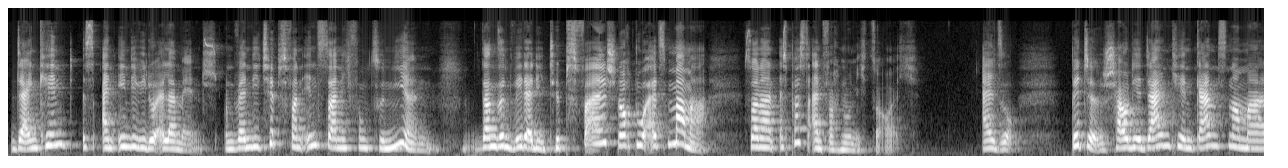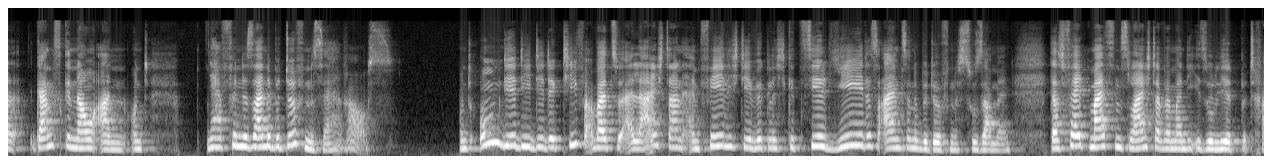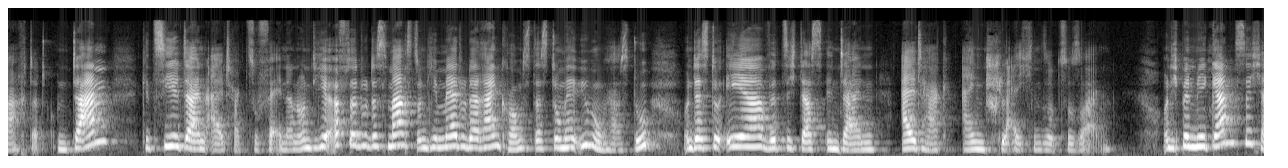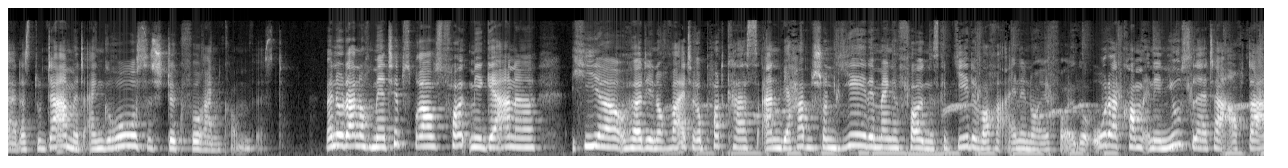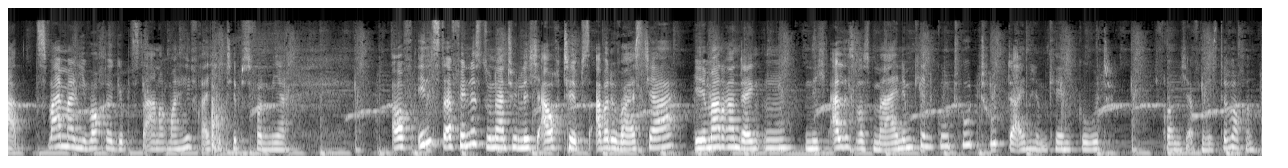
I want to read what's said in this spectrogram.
Dein Kind ist ein individueller Mensch. Und wenn die Tipps von Insta nicht funktionieren, dann sind weder die Tipps falsch, noch du als Mama, sondern es passt einfach nur nicht zu euch. Also, Bitte schau dir dein Kind ganz normal, ganz genau an und ja, finde seine Bedürfnisse heraus. Und um dir die Detektivarbeit zu erleichtern, empfehle ich dir wirklich gezielt jedes einzelne Bedürfnis zu sammeln. Das fällt meistens leichter, wenn man die isoliert betrachtet. Und dann gezielt deinen Alltag zu verändern. Und je öfter du das machst und je mehr du da reinkommst, desto mehr Übung hast du und desto eher wird sich das in deinen Alltag einschleichen sozusagen. Und ich bin mir ganz sicher, dass du damit ein großes Stück vorankommen wirst. Wenn du da noch mehr Tipps brauchst, folg mir gerne hier, hör dir noch weitere Podcasts an. Wir haben schon jede Menge Folgen. Es gibt jede Woche eine neue Folge. Oder komm in den Newsletter. Auch da zweimal die Woche gibt es da nochmal hilfreiche Tipps von mir. Auf Insta findest du natürlich auch Tipps, aber du weißt ja, immer dran denken, nicht alles, was meinem Kind gut tut, tut deinem Kind gut. Ich freue mich auf nächste Woche.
